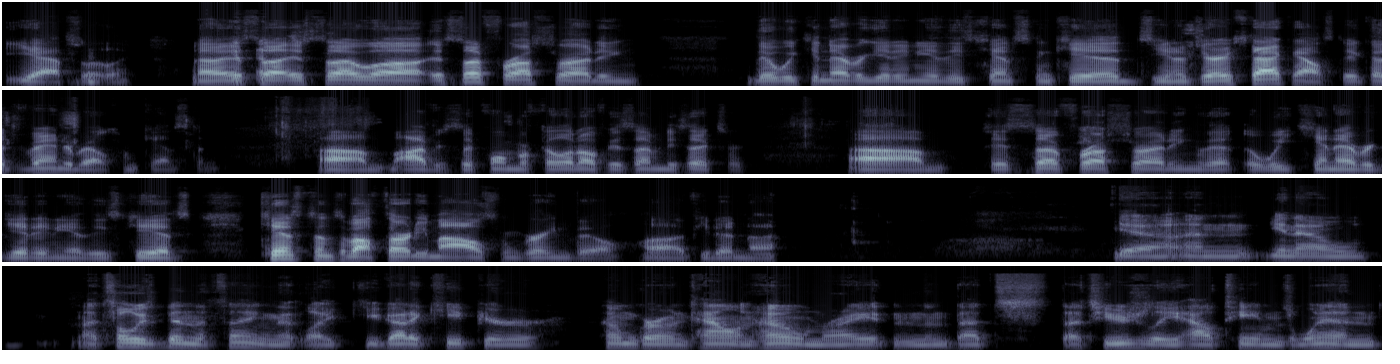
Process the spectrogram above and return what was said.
Yeah, absolutely. No, it's uh, it's so uh, it's so frustrating that we can never get any of these Kinston kids. You know, Jerry Stackhouse did coach Vanderbilt from Kinston, um, obviously former Philadelphia 76er. Um, it's so frustrating that we can't ever get any of these kids. Kinston's about 30 miles from Greenville, uh, if you didn't know. Yeah, and you know that's always been the thing that like you got to keep your homegrown talent home, right? And that's that's usually how teams win,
